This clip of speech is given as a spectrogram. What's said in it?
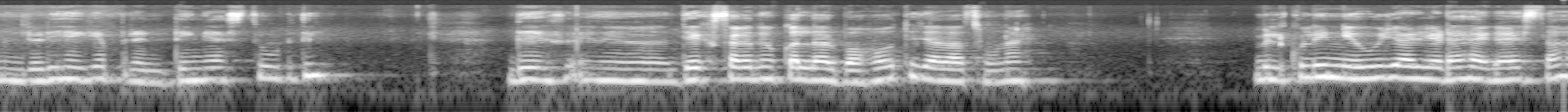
ਜਿਹੜੀ ਹੈਗੀ ਪ੍ਰਿੰਟਿੰਗ ਹੈ ਇਸ ਸੂਟ ਦੀ। ਦੇਖ ਦੇਖ ਸਕਦੇ ਹੋ ਕਲਰ ਬਹੁਤ ਹੀ ਜ਼ਿਆਦਾ ਸੋਹਣਾ ਹੈ। ਬਿਲਕੁਲ ਹੀ ਨਿਊ ਜਿਹਾ ਜਿਹੜਾ ਹੈਗਾ, ਇਸ ਦਾ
